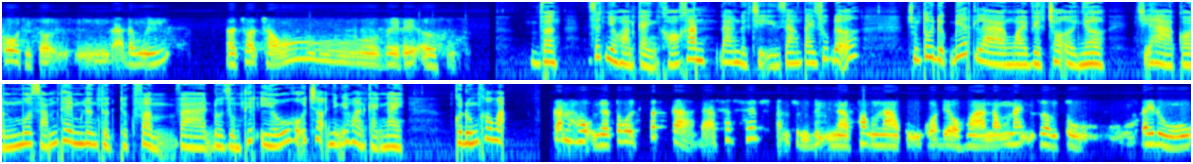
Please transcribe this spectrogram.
cô thì tôi đã đồng ý là cho cháu về đây ở. Vâng, rất nhiều hoàn cảnh khó khăn đang được chị giang tay giúp đỡ. Chúng tôi được biết là ngoài việc cho ở nhờ, chị Hà còn mua sắm thêm lương thực thực phẩm và đồ dùng thiết yếu hỗ trợ những cái hoàn cảnh này. Có đúng không ạ? Căn hộ nhà tôi tất cả đã sắp xếp sẵn chuẩn bị là phòng nào cũng có điều hòa nóng lạnh, giường tủ đầy đủ.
